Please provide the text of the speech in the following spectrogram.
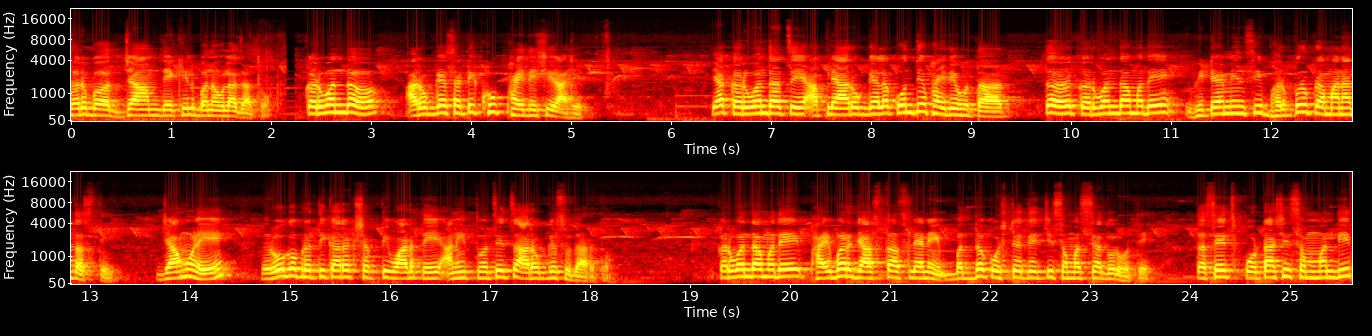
सरबत जाम देखील बनवला जातो. करवंद आरोग्यासाठी खूप फायदेशीर आहे या करवंदाचे आपल्या आरोग्याला कोणते फायदे होतात? तर करवंदामध्ये व्हिटॅमिन सी भरपूर प्रमाणात असते ज्यामुळे रोगप्रतिकारक शक्ती वाढते आणि त्वचेचं आरोग्य सुधारतं. करवंदामध्ये फायबर जास्त असल्याने बद्धकोष्ठतेची समस्या दूर होते तसेच पोटाशी संबंधित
